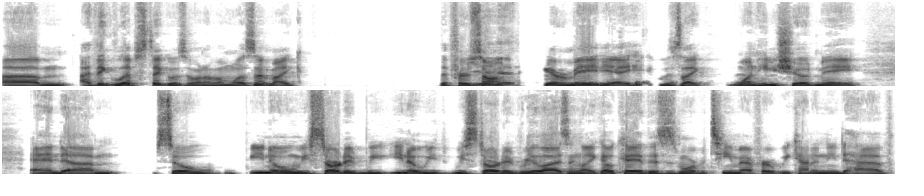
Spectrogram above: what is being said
Um, I think Lipstick was one of them, wasn't it, Mike? The first yeah. song he ever made. Yeah, it was like one he showed me. And um, so, you know, when we started, we, you know, we, we started realizing like, okay, this is more of a team effort. We kind of need to have,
